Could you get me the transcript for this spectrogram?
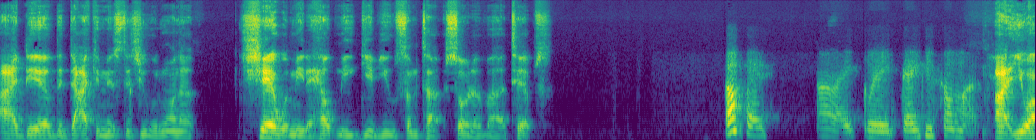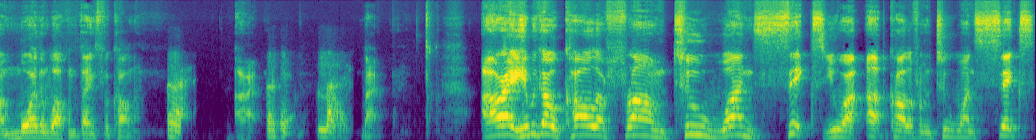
idea of the documents that you would want to share with me to help me give you some t- sort of uh, tips. Okay, all right, great. Thank you so much. All right, you are more than welcome. Thanks for calling. All right. All right. Okay. Bye. Bye. All right, here we go. Caller from 216. You are up. Caller from 216.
